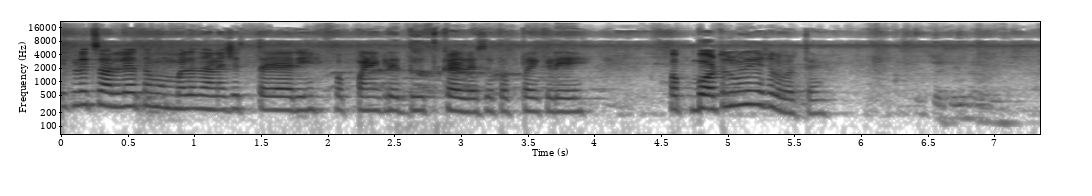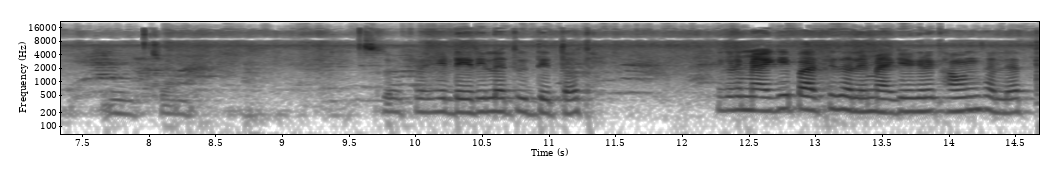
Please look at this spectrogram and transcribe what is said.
इकडे चालले आता मुंबईला जाण्याची तयारी. पप्पाने इकडे दूध काढलं असं पप्पा इकडे. पप्पा बॉटलमध्ये कशाला भरताय? अच्छा So, हे डेअरीला दूध देतात. इकडे मॅगी पार्टी झाली मॅगी वगैरे खाऊन झाल्यात.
